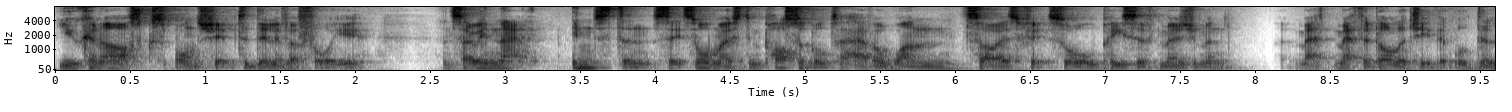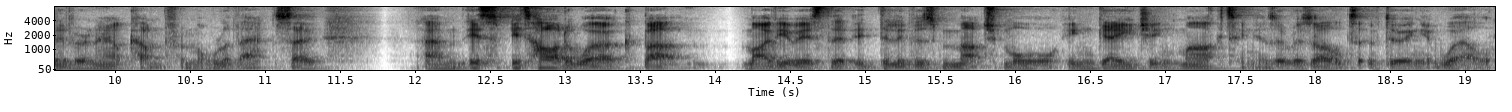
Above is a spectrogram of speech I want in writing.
you can ask sponsorship to deliver for you. And so, in that instance, it's almost impossible to have a one size fits all piece of measurement methodology that will deliver an outcome from all of that. So, um, it's it's harder work, but my view is that it delivers much more engaging marketing as a result of doing it well.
